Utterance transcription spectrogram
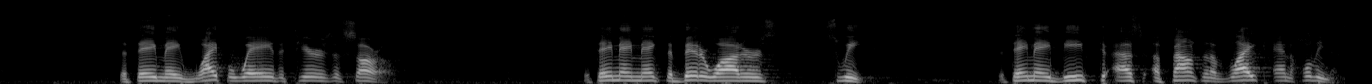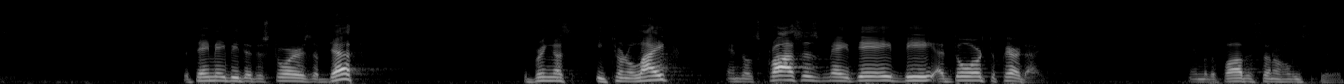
that they may wipe away the tears of sorrow, that they may make the bitter waters sweet, that they may be to us a fountain of light and holiness, that they may be the destroyers of death, to bring us eternal life, and those crosses may they be adored to paradise. Name of the Father, Son, and Holy Spirit.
